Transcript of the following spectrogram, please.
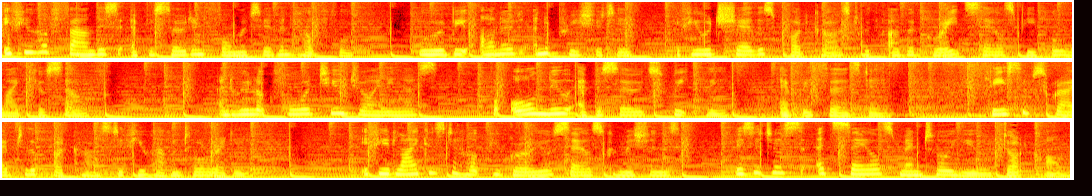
If you have found this episode informative and helpful, we would be honored and appreciative if you would share this podcast with other great salespeople like yourself. And we look forward to you joining us for all new episodes weekly every Thursday. Please subscribe to the podcast if you haven't already. If you'd like us to help you grow your sales commissions, visit us at salesmentoru.com.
